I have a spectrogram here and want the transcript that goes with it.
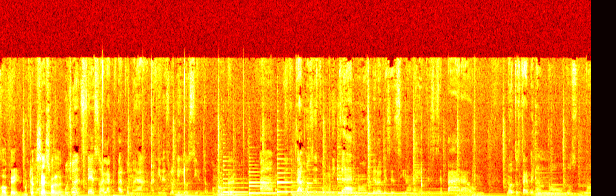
ok, mucho acceso al... mucho acceso a la, a la comunidad latina, es lo que yo siento. Como, Ok. um, tratamos de comunicarnos, pero a veces si no, la gente se separa o nosotros tal vez no, no, no,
